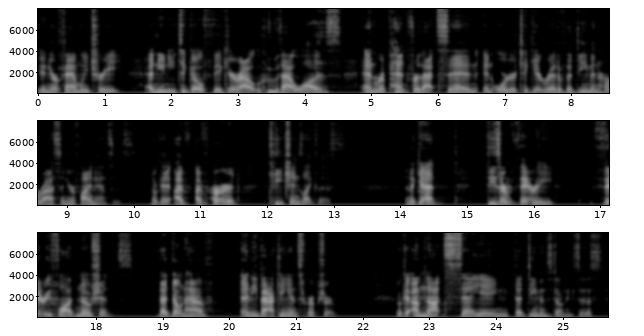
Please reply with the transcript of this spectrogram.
in your family tree, and you need to go figure out who that was and repent for that sin in order to get rid of the demon harassing your finances. Okay? I've I've heard teachings like this. And again, these are very very flawed notions that don't have any backing in scripture. Okay, I'm not saying that demons don't exist.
